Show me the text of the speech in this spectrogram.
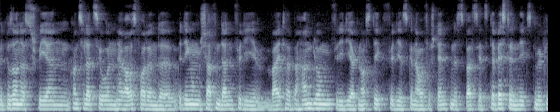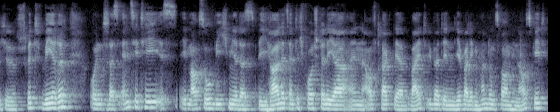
mit besonders schweren Konstellationen herausfordernde Bedingungen schaffen, dann für die Weiterbehandlung, für die Diagnostik, für das genaue Verständnis, was jetzt der beste nächstmögliche Schritt wäre. Und das NCT ist eben auch so, wie ich mir das BIH letztendlich vorstelle, ja ein Auftrag, der weit über den jeweiligen Handlungsraum hinausgeht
